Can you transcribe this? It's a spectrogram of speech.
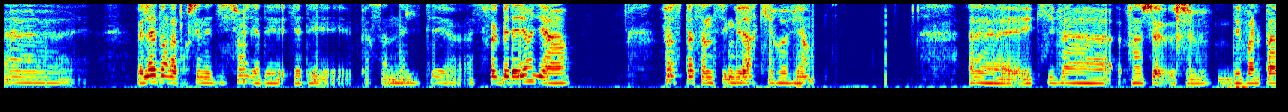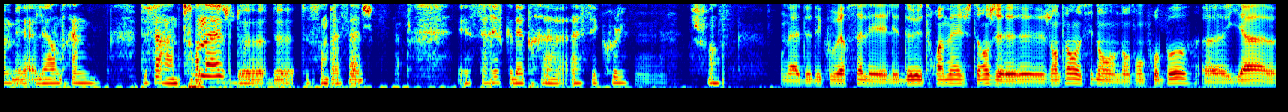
Euh, mais là, dans la prochaine édition, il y a des, il y a des personnalités euh, assez folles. Mais d'ailleurs, il y a First Person Singular qui revient. Euh, et qui va, enfin, je, je dévoile pas, mais elle est en train de de faire un tournage de, de, de son passage. Et ça risque d'être euh, assez cool, Hmm. je pense. On a hâte de découvrir ça les, les 2 et 3 mai, justement. Je- J'entends aussi dans, dans ton propos, euh, il y a euh,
